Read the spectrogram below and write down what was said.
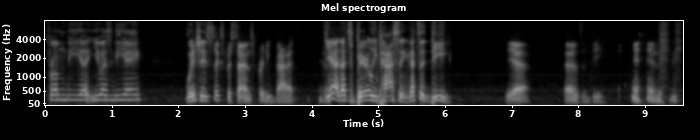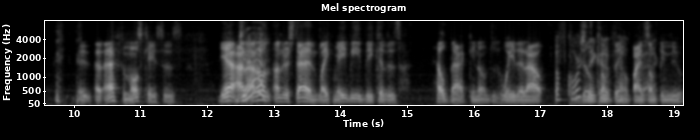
from the uh, USDA, which is six percent is pretty bad. Yeah, that's barely passing. That's a D. Yeah, that is a D. it, actually, in most cases, yeah, I, Yeah. I don't understand. Like maybe they could have held back. You know, just wait it out. Of course they could have something, find back. something new.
